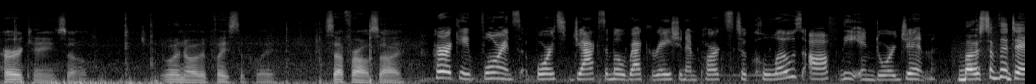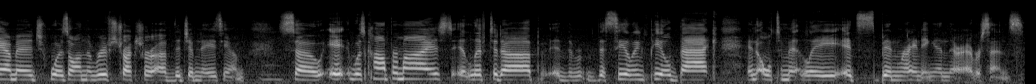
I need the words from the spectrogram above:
hurricane, so there wasn't no other place to play except for outside. Hurricane Florence forced Jacksonville Recreation and Parks to close off the indoor gym. Most of the damage was on the roof structure of the gymnasium. So it was compromised, it lifted up, the, the ceiling peeled back, and ultimately it's been raining in there ever since.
